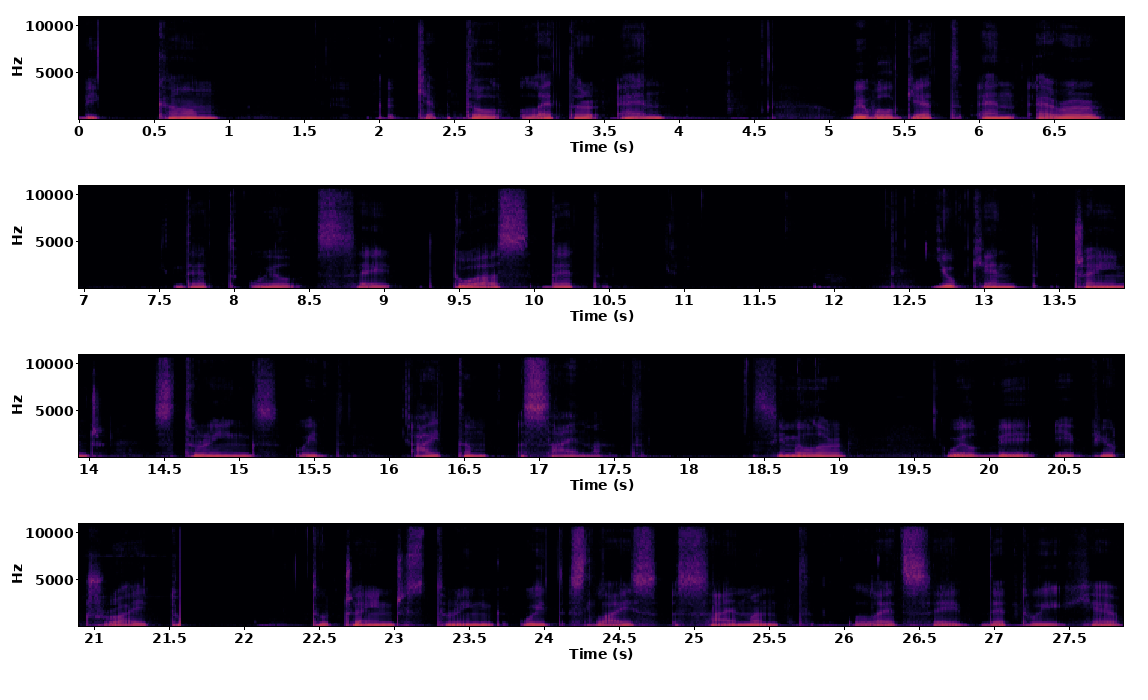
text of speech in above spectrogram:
become capital letter N we will get an error that will say to us that you can't change strings with item assignment. Similar will be if you try to, to change string with slice assignment. Let's say that we have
